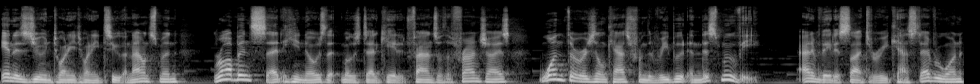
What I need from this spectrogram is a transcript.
In his June 2022 announcement, Robbins said he knows that most dedicated fans of the franchise want the original cast from the reboot in this movie, and if they decide to recast everyone,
